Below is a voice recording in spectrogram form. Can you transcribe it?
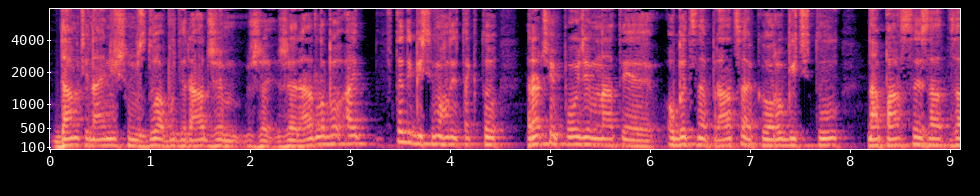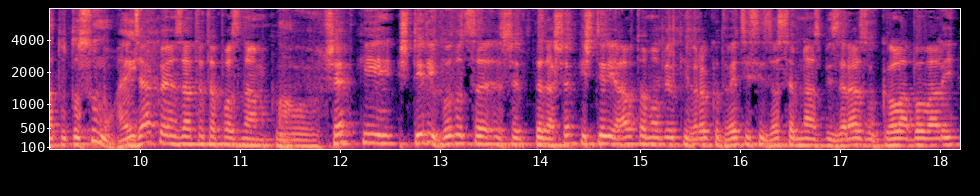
dám ti najnižšiu mzdu a buď rád, že, že, že rád, lebo aj vtedy by si mohli takto, radšej pôjdem na tie obecné práce, ako robiť tu na páse za, za túto sumu. Hej? Ďakujem za túto poznámku. No. Všetky štyri budúce, teda všetky štyri automobilky v roku 2018 by zrazu kolabovali,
